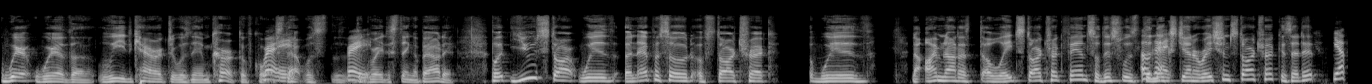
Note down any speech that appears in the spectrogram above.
where where the lead character was named Kirk, of course. Right. That was the, right. the greatest thing about it. But you start with an episode of Star Trek with now, I'm not a, a, late Star Trek fan, so this was the okay. next generation Star Trek. Is that it? Yep,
